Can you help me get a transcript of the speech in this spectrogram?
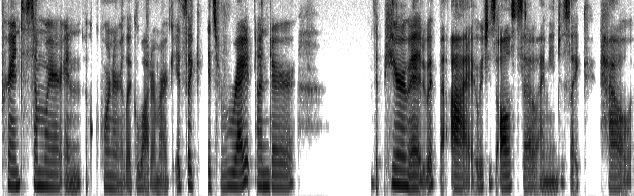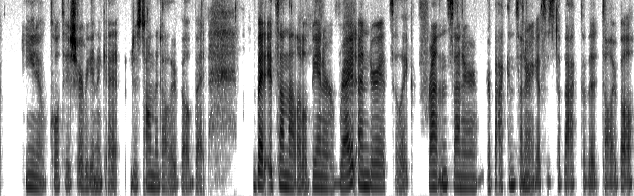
print somewhere in a corner like a watermark. It's like it's right under the pyramid with the eye, which is also, I mean, just like how, you know, cultish are we going to get just on the dollar bill? But but it's on that little banner right under it. So like front and center or back and center, I guess it's the back of the dollar bill.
